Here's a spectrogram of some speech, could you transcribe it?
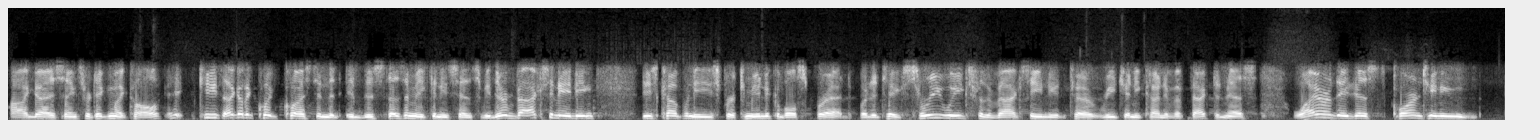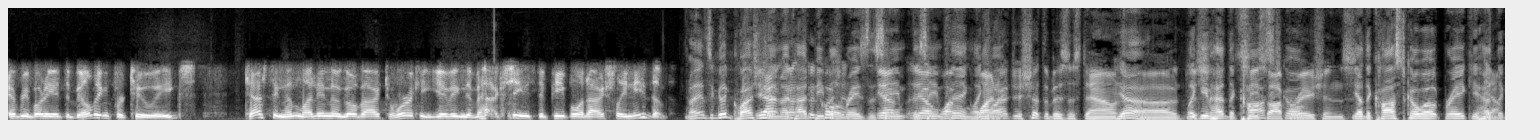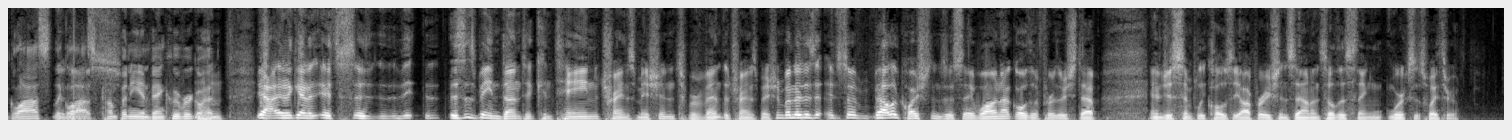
Hi, guys. Thanks for taking my call. Hey, Keith, I got a quick question that this doesn't make any sense to me. They're vaccinating these companies for communicable spread, but it takes three weeks for the vaccine to reach any kind of effectiveness. Why aren't they just quarantining everybody at the building for two weeks, testing them, letting them go back to work, and giving the vaccines to people that actually need them? Right, It's a good question. I've had people question. raise the Yeah, same the yeah, same why, thing. Like why, not just shut the business down? Yeah, uh, like you've had the cease Costco operations. You had the Costco outbreak. You had Yeah. the glass, the, The glass, glass. company in Vancouver. Go ahead. Yeah, and again, it's uh, th- this is being done to contain transmission, to prevent the transmission. But it is it's a valid question to say, why not go the further step and just simply close the operations down until this thing works its way through?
